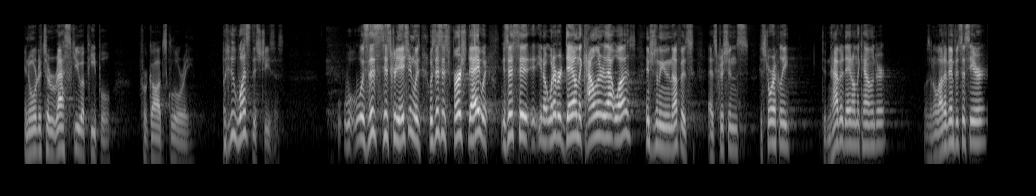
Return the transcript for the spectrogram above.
in order to rescue a people for God's glory. But who was this Jesus? Was this his creation? Was, was this his first day? Is this, his, you know, whatever day on the calendar that was? Interestingly enough, as, as Christians historically didn't have a date on the calendar, wasn't a lot of emphasis here.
